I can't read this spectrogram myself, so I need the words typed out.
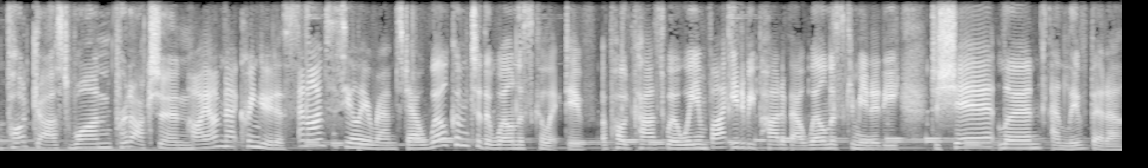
Podcast One production. Hi, I'm Nat Kringoudis. And I'm Cecelia Ramsdale. Welcome to the Wellness Collective, a podcast where we invite you to be part of our wellness community to share, learn, and live better.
